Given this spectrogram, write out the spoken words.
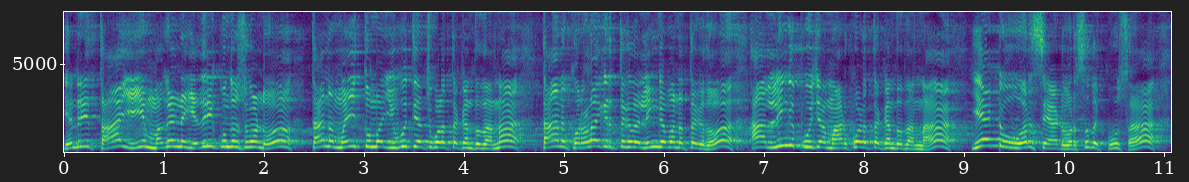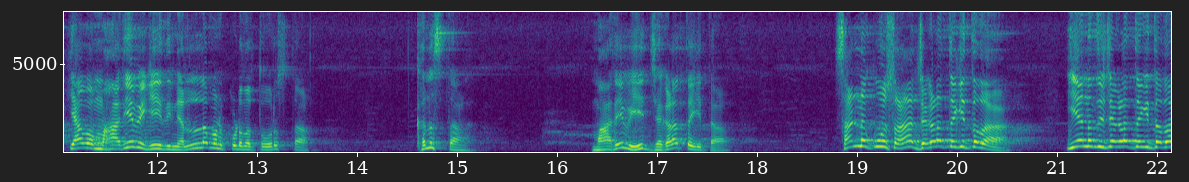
ಏನ್ರಿ, ತಾಯಿ ಮಗಳನ್ನ ಎದುರಿ ಕುಂದಿಸ್ಕೊಂಡು ತಾನು ಮೈ ತುಂಬ ವಿಭೂತಿ ಹಚ್ಕೊಳತಕ್ಕಂಥದ್ದನ್ನು ತಾನು ಕೊರಳಾಗಿರ್ತಕ್ಕಂಥ ಲಿಂಗವನ್ನು ತೆಗೆದು ಆ ಲಿಂಗ ಪೂಜೆ ಮಾಡ್ಕೊಳತಕ್ಕಂಥದ್ದನ್ನು ಏಟು ವರ್ಷ, ಎರಡು ವರ್ಷದ ಕೂಸ ಯಾವ ಮಹಾದೇವಿಗೆ ಇದನ್ನೆಲ್ಲವನ್ನು ಕೂಡ ತೋರಿಸ್ತಾಳ ಕಲಿಸ್ತಾಳ. ಮಹಾದೇವಿ ಜಗಳ ತೆಗಿತಾಳ ಸಣ್ಣ ಕೂಸ ಜಗಳ ತೆಗಿತದ. ಏನದು ಜಗಳ ತೆಗಿತದ?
